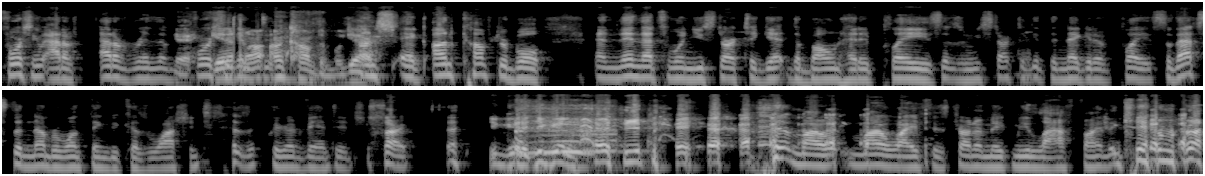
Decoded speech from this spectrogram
forcing him out of out of rhythm, Yeah. forcing him un- to, uncomfortable. un- Yes. like, uncomfortable. And then that's when you start to get the boneheaded plays. That's when you start to get the negative plays. So that's the number one thing because Washington has a clear advantage. Sorry. You're good. You're good. my my wife is trying to make me laugh behind the camera.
